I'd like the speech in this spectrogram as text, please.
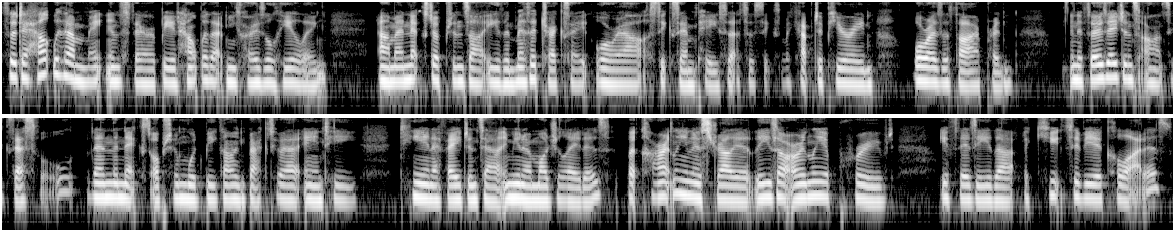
So, to help with our maintenance therapy and help with that mucosal healing, Um, our next options are either methotrexate or our 6MP, so that's a 6-mercaptopurine or azathioprine. And if those agents aren't successful, then the next option would be going back to our anti TNF agents, are immunomodulators. But currently in Australia, these are only approved if there's either acute severe colitis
